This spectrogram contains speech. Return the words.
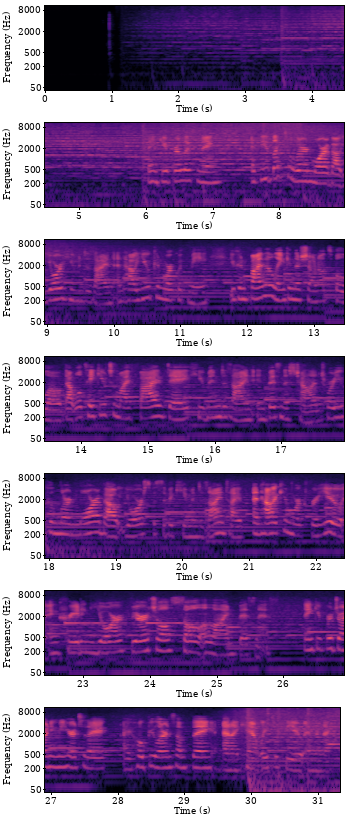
Thank you for listening. If you'd like to learn more about your human design and how you can work with me, you can find the link in the show notes below that will take you to my five day Human Design in Business Challenge, where you can learn more about your specific human design type and how it can work for you in creating your spiritual, soul aligned business. Thank you for joining me here today. I hope you learned something, and I can't wait to see you in the next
